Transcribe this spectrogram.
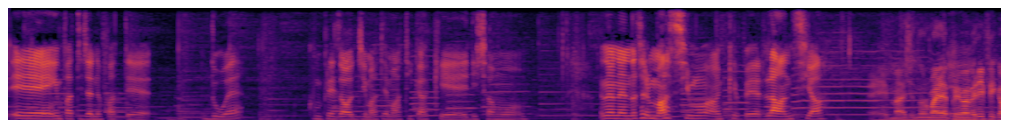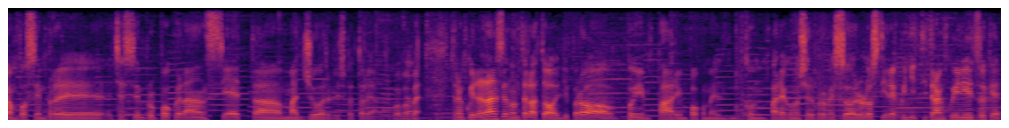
E infatti già ne ho fatte due, compresa oggi matematica, che diciamo non è andata al massimo anche per l'ansia. Eh, immagino ormai la prima Eh. verifica un po' sempre. C'è sempre un po' quell'ansietta maggiore rispetto alle altre. Poi vabbè, Esatto. tranquilla, l'ansia non te la togli, però poi impari un po' come il- com- impari a conoscere il professore, lo stile. Quindi ti tranquillizzo che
